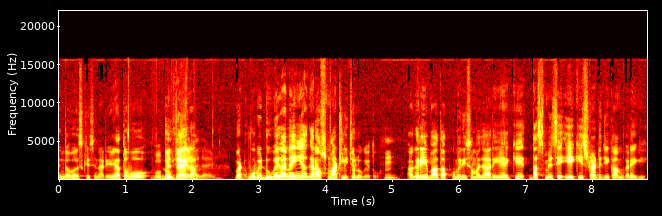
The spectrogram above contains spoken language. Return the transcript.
इन द वर्स्ट के सिनेरियो या तो वो, डूब जाएगा। बट वो भी डूबेगा नहीं अगर आप स्मार्टली चलोगे तो। हम्म। अगर ये बात आपको मेरी समझ आ रही है कि दस में से एक ही स्ट्रैटेजी काम करेगी।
